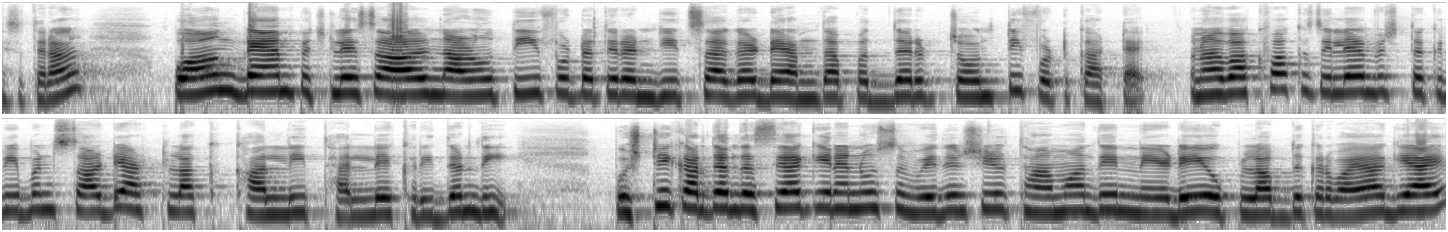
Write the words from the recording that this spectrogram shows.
ਇਸੇ ਤਰ੍ਹਾਂ ਪੌਂਗ ਡੈਮ ਪਿਛਲੇ ਸਾਲ ਨਾਲੋਂ 30 ਫੁੱਟ ਅਤੇ ਰਣਜੀਤ ਸਾਗਰ ਡੈਮ ਦਾ ਪੱਧਰ 34 ਫੁੱਟ ਘੱਟ ਹੈ। ਉਹਨਾਂ ਵੱਖ-ਵੱਖ ਜ਼ਿਲ੍ਹਿਆਂ ਵਿੱਚ ਤਕਰੀਬਨ 8.5 ਲੱਖ ਖਾਲੀ ਥੈਲੇ ਖਰੀਦਣ ਦੀ ਪੁਸ਼ਟੀ ਕਰਦਿਆਂ ਦੱਸਿਆ ਕਿ ਇਹਨਾਂ ਨੂੰ ਸੰਵੇਦਨਸ਼ੀਲ ਥਾਵਾਂ ਦੇ ਨੇੜੇ ਉਪਲਬਧ ਕਰਵਾਇਆ ਗਿਆ ਹੈ।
